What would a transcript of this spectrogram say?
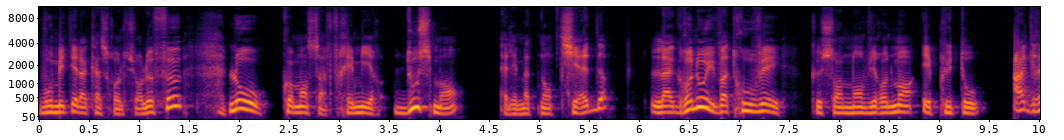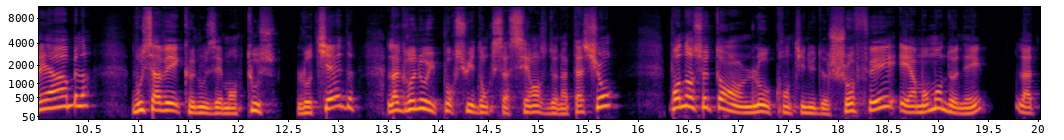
Vous mettez la casserole sur le feu, l'eau commence à frémir doucement, elle est maintenant tiède. La grenouille va trouver que son environnement est plutôt agréable. Vous savez que nous aimons tous l'eau tiède. La grenouille poursuit donc sa séance de natation. Pendant ce temps, l'eau continue de chauffer et à un moment donné, la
